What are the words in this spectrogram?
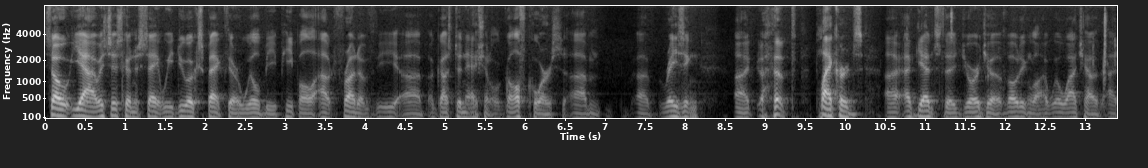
So yeah, I was just going to say we do expect there will be people out front of the uh, Augusta National Golf Course um, uh, raising uh, placards uh, against the Georgia voting law. We'll watch how uh,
